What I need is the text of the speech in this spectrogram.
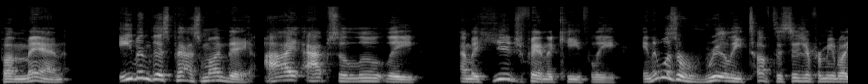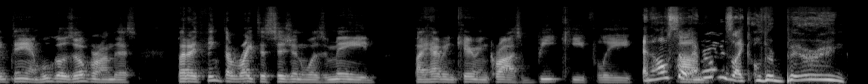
But man, even this past Monday, I absolutely am a huge fan of Keith Lee. And it was a really tough decision for me. Like, damn, who goes over on this? But I think the right decision was made by having Karrion Kross beat Keith Lee. And also, um, everyone is like, oh, they're burying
